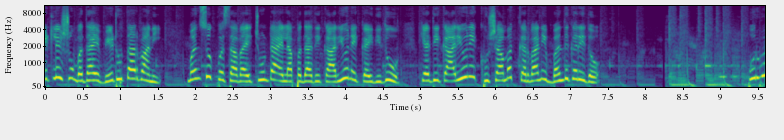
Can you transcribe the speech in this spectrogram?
એટલે શું બધાએ વેઠ ઉતારવાની? મનસુખ વસાવાએ ચૂંટાયેલા પદાધિકારીઓને કહી દીધું કે અધિકારીઓની ખુશામત કરવાની બંધ કરી દો. પૂર્વ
